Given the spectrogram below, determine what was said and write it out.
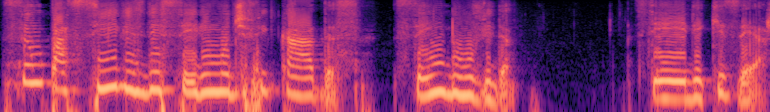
são passíveis de serem modificadas, sem dúvida, se Ele quiser.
